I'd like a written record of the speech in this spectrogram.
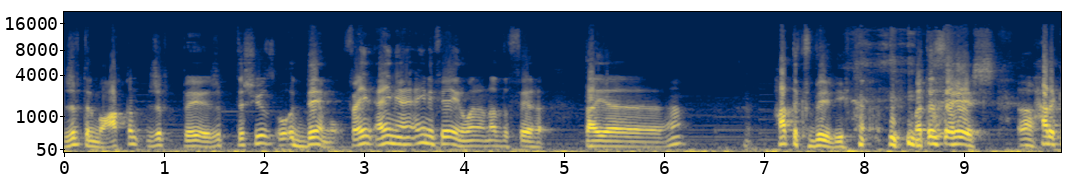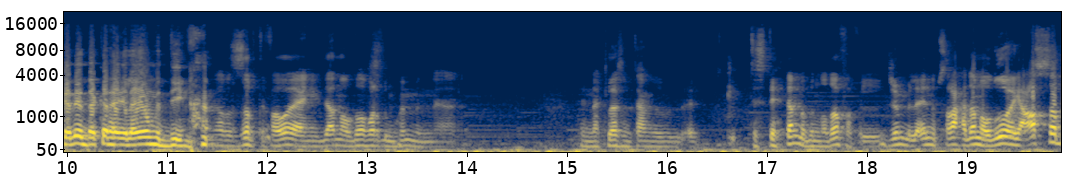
جبت المعقم جبت بي جبت تشيوز وقدامه. في عين عيني عيني في عينه وأنا انظف فيها. طيب ها؟ حطك في بالي. ما تنساهاش. آه. الحركة دي اتذكرها إلى يوم الدين. آه، بالظبط فهو يعني ده موضوع برضو مهم إن إنك لازم تعمل تستهتم بالنظافة في الجيم لأن بصراحة ده موضوع يعصب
